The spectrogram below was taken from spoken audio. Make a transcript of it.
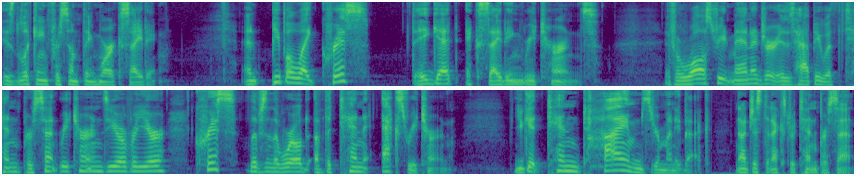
is looking for something more exciting. And people like Chris, they get exciting returns. If a Wall Street manager is happy with 10% returns year over year, Chris lives in the world of the 10x return. You get 10 times your money back, not just an extra 10%.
